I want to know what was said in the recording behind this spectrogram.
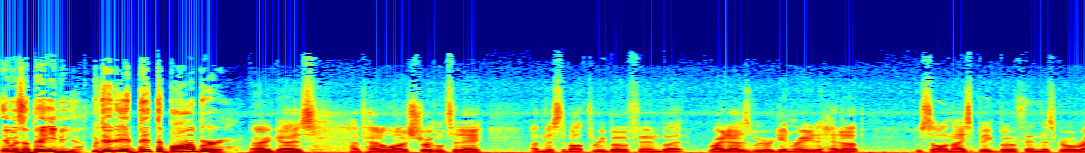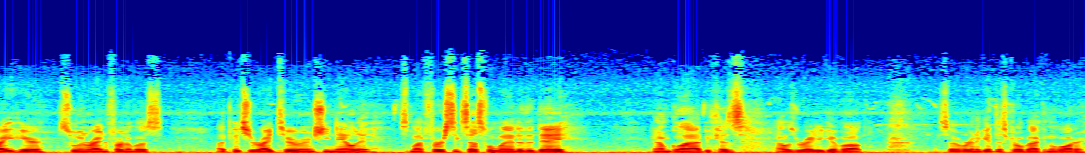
It was a baby. Dude, it bit the bobber. All right, guys. I've had a lot of struggle today. I've missed about three bowfin, but right as we were getting ready to head up, we saw a nice big bowfin. This girl right here, swimming right in front of us. I pitched it right to her and she nailed it. It's my first successful land of the day, and I'm glad because I was ready to give up. So we're gonna get this girl back in the water.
